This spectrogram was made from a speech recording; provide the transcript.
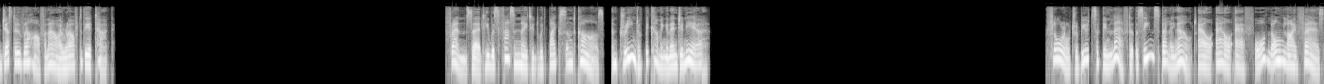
just over half an hour after the attack. Friends said he was fascinated with bikes and cars and dreamed of becoming an engineer. Floral tributes have been left at the scene spelling out LLF or Long Live Fares.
